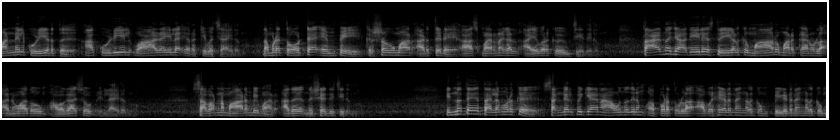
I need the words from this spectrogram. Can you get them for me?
മണ്ണിൽ കുഴിയെടുത്ത് ആ കുഴിയിൽ വാഴയില ഇറക്കി വെച്ചായിരുന്നു. നമ്മുടെ തോറ്റ എം പി കൃഷ്ണകുമാർ അടുത്തിടെ ആ സ്മരണകൾ അയവർക്കുകയും ചെയ്തിരുന്നു. താഴ്ന്ന ജാതിയിലെ സ്ത്രീകൾക്ക് മാറുമറക്കാനുള്ള അനുവാദവും അവകാശവും ഇല്ലായിരുന്നു. സവർണ മാടമ്പിമാർ അത് നിഷേധിച്ചിരുന്നു. ഇന്നത്തെ തലമുറയ്ക്ക് സങ്കല്പിക്കാനാവുന്നതിനും അപ്പുറത്തുള്ള അവഹേളനങ്ങൾക്കും പീഡനങ്ങൾക്കും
